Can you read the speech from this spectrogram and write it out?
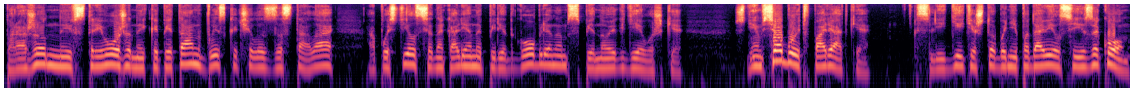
Пораженный и встревоженный капитан выскочил из-за стола, опустился на колено перед гоблином спиной к девушке. «С ним все будет в порядке? Следите, чтобы не подавился языком.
